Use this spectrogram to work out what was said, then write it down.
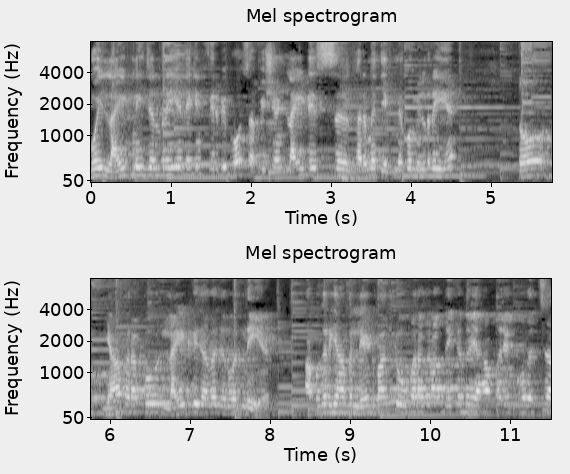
कोई लाइट नहीं जल रही है, लेकिन फिर भी बहुत सफिशियंट लाइट इस घर में देखने को मिल रही है। तो यहाँ पर आपको लाइट की ज़्यादा ज़रूरत नहीं है। आप अगर यहाँ पर लेट बाथ के ऊपर अगर आप देखें तो यहाँ पर एक बहुत अच्छा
